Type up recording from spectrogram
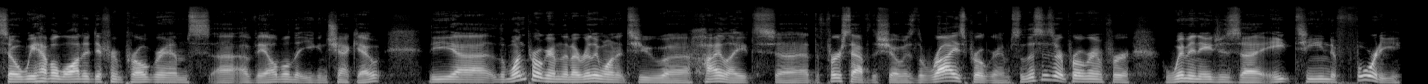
So we have a lot of different programs uh, available that you can check out. The uh, the one program that I really wanted to uh, highlight uh, at the first half of the show is the Rise program. So this is our program for women ages uh, 18 to 40,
